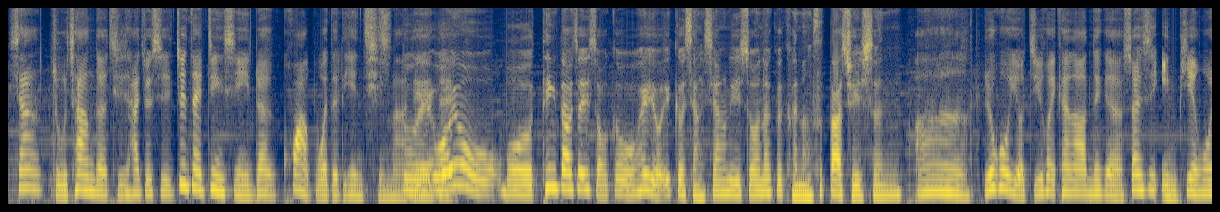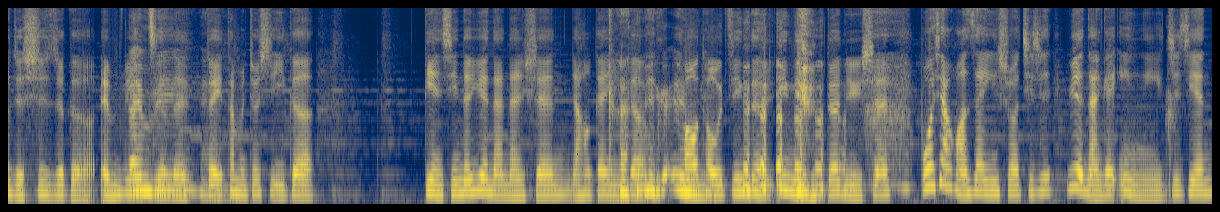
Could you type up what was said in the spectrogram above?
像主唱的，其实他就是正在进行一段跨国的恋情嘛。对，我因为我我听到这一首歌，我会有一个想象力，说那个可能是大学生啊。如果有机会看到那个算是影片或者是这个 MV 之类，对他们就是一个。典型的越南男生，然后跟一个 包头巾的印尼的女生。不过像黄赛英说，其实越南跟印尼之间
